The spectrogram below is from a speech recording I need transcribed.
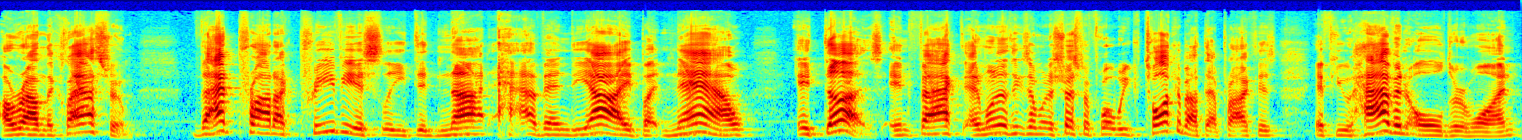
around the classroom. That product previously did not have NDI, but now it does. In fact, and one of the things I want to stress before we talk about that product is if you have an older one,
